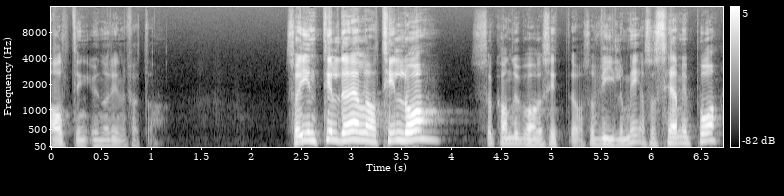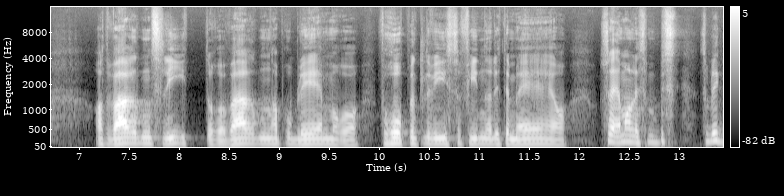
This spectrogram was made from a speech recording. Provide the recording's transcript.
allting under dine føtter. Så inntil det, eller til da, så kan du bare sitte og så hviler vi, og så ser vi på at verden sliter, og verden har problemer, og forhåpentligvis så finner de til meg. og Så, liksom, så blir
